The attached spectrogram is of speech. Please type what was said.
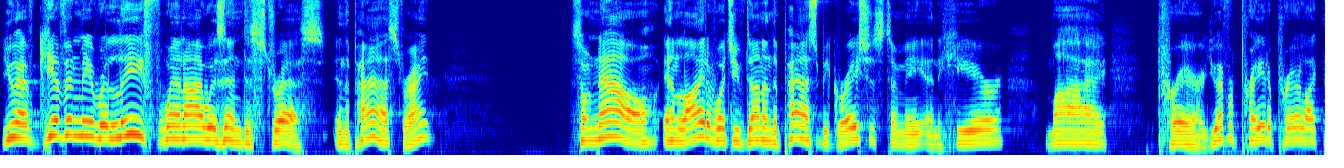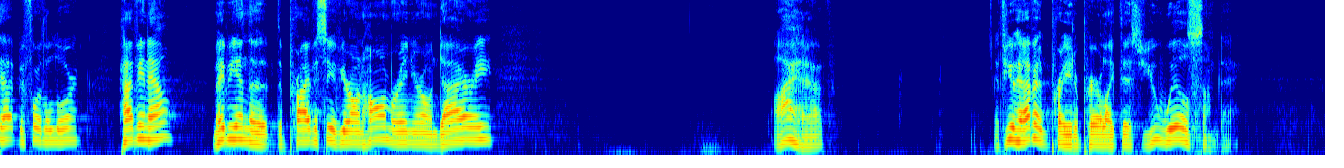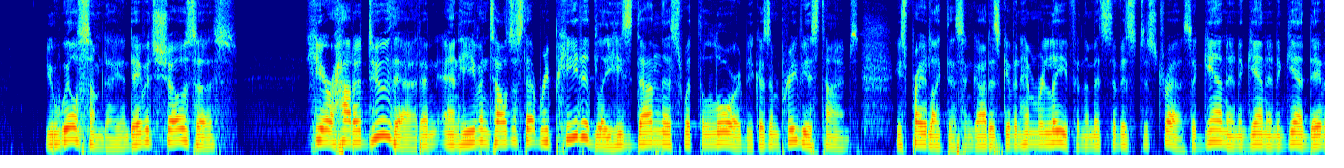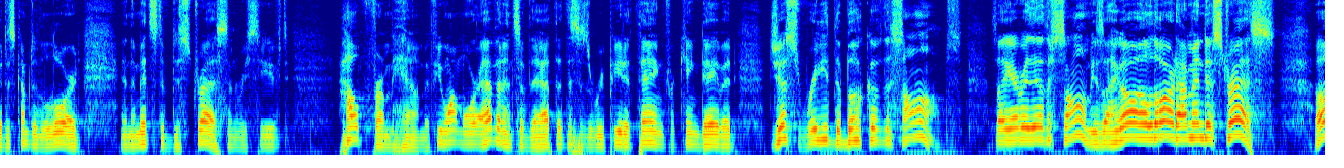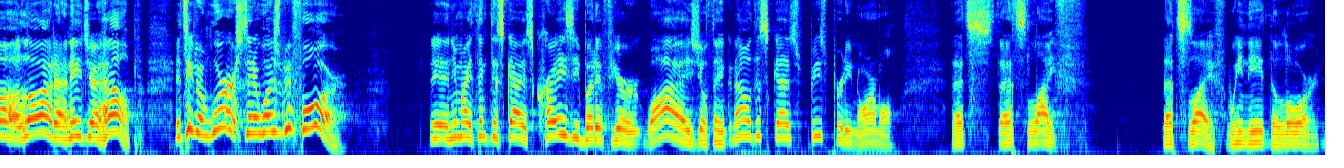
You have given me relief when I was in distress in the past, right? So now, in light of what you've done in the past, be gracious to me and hear my prayer. You ever prayed a prayer like that before the Lord? Have you now? Maybe in the, the privacy of your own home or in your own diary? I have. If you haven't prayed a prayer like this, you will someday. You will someday. And David shows us hear how to do that. And, and he even tells us that repeatedly he's done this with the Lord because in previous times he's prayed like this and God has given him relief in the midst of his distress. Again and again and again, David has come to the Lord in the midst of distress and received help from him. If you want more evidence of that, that this is a repeated thing for King David, just read the book of the Psalms. It's like every other psalm. He's like, Oh Lord, I'm in distress. Oh Lord, I need your help. It's even worse than it was before. And you might think this guy is crazy, but if you're wise, you'll think, no, this guy's he's pretty normal. That's that's life. That's life. We need the Lord.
